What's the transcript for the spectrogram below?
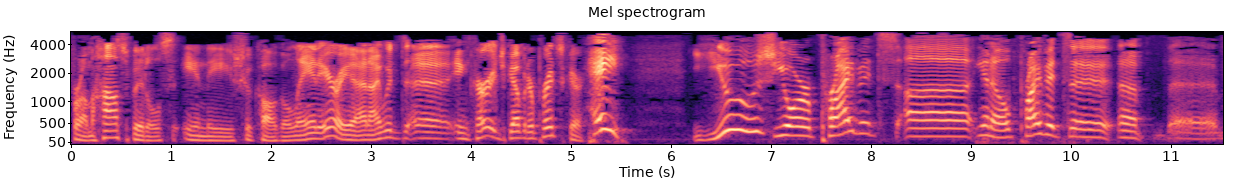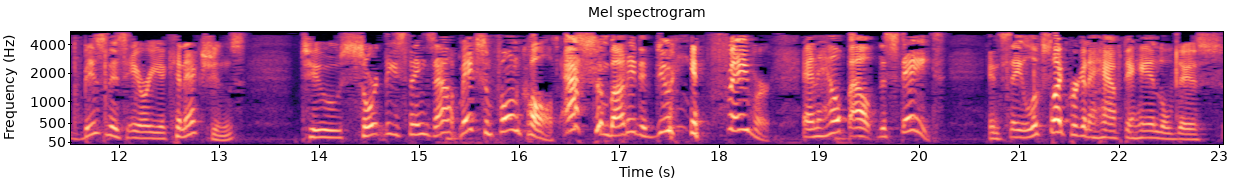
from hospitals in the Chicagoland area. And I would uh, encourage Governor Pritzker, hey, use your private, uh, you know, private uh, uh, uh, business area connections to sort these things out. Make some phone calls. Ask somebody to do you a favor and help out the state and say, looks like we're going to have to handle this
